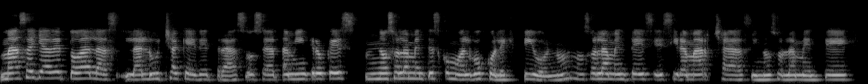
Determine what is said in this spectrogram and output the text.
más allá de toda la lucha que hay detrás, o sea, también creo que es, no solamente es como algo colectivo, ¿no? No solamente es, ir a marchas y no solamente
